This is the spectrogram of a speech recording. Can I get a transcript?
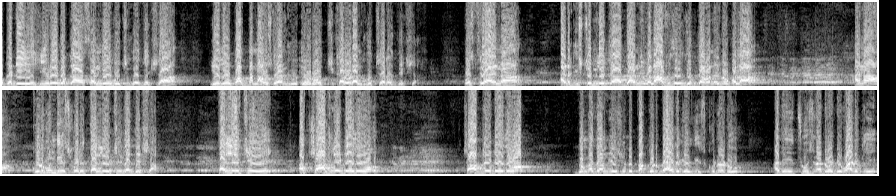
ఒకటి హీరోకి ఒక సందేహం వచ్చింది అధ్యక్ష. ఏదో పాప అవసరానికి ఎవరు వచ్చి కలవడానికి వచ్చారు అధ్యక్ష. వస్తే ఆయన ఆయనకి ఇష్టం లేక దాన్ని వాళ్ళ ఆఫీసర్కి చెప్తామనే లోపల ఆయన కొడుకుని తీసుకొని తల్లి వచ్చింది అధ్యక్ష. తల్లి వచ్చి ఆ చాక్లెట్ ఏదో చాక్లెట్ ఏదో దొంగతనం చేసిండు పక్కడు బ్యాగ్ దగ్గర తీసుకున్నాడు. అది చూసినటువంటి వాడికి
